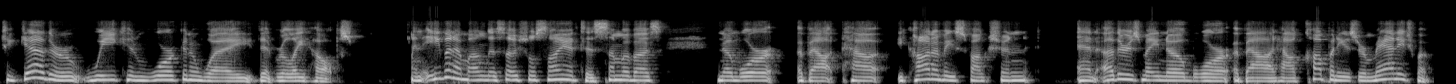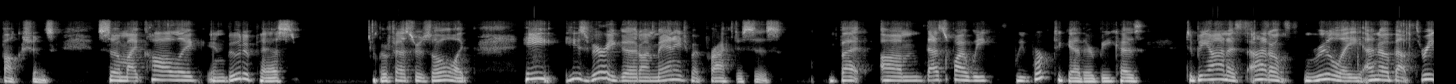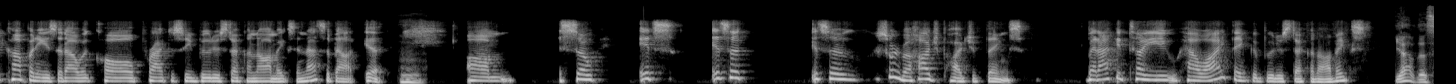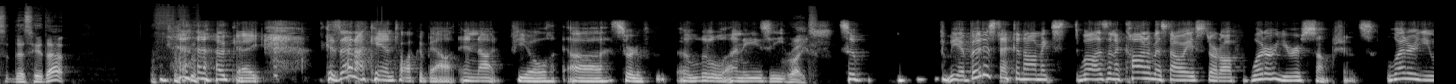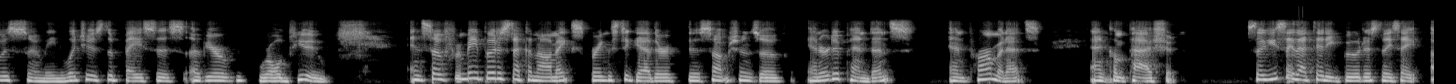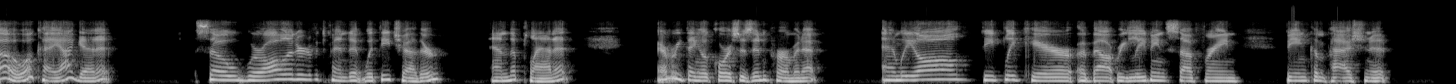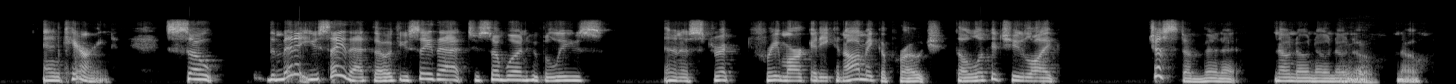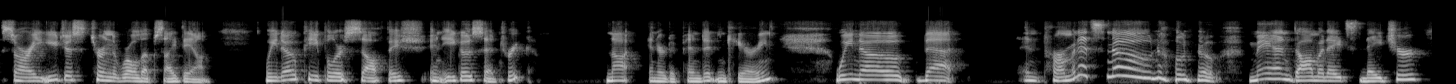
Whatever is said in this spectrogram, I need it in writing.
together we can work in a way that really helps. And even among the social scientists, some of us know more about how economies function and others may know more about how companies or management functions. So my colleague in Budapest, Professor Zolik, he he's very good on management practices. But um, that's why we we work together because to be honest, I don't really. I know about three companies that I would call practicing Buddhist economics, and that's about it. Mm. Um, so it's it's a it's a sort of a hodgepodge of things. But I could tell you how I think of Buddhist economics. Yeah, let's let's hear that. okay, because that I can talk about and not feel uh, sort of a little uneasy. Right. So yeah, Buddhist economics. Well, as an economist, I always start off. What are your assumptions? What are you assuming? Which is the basis of your worldview? And so, for me, Buddhist economics brings together the assumptions of interdependence and permanence and compassion. So you say that to any Buddhist, they say, "Oh, okay, I get it." So we're all interdependent with each other and the planet. Everything, of course, is impermanent and we all deeply care about relieving suffering, being compassionate, and caring. So, the minute you say that, though, if you say that to someone who believes in a strict free market economic approach, they'll look at you like, just a minute. No, no, no, no, no, no. Sorry, you just turned the world upside down. We know people are selfish and egocentric, not interdependent and caring. We know that impermanence? No, no, no. Man dominates nature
